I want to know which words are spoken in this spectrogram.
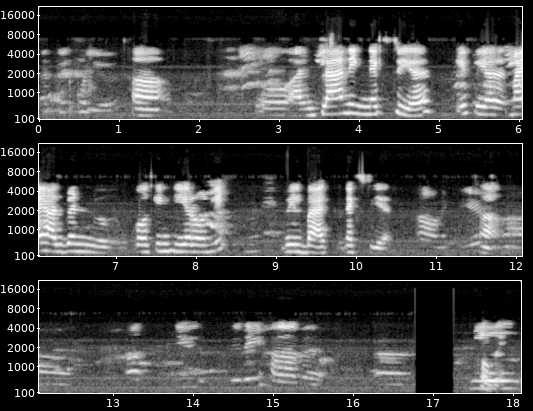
that for you. uh, so i'm planning next year if we are, my husband working here only we'll back next year Oh, next year? Huh. Uh, uh, do, do they have uh, new Okay.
